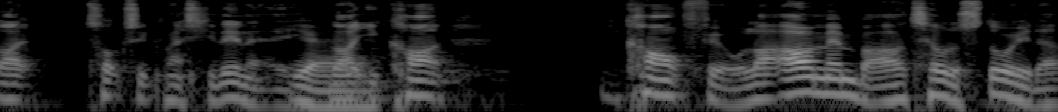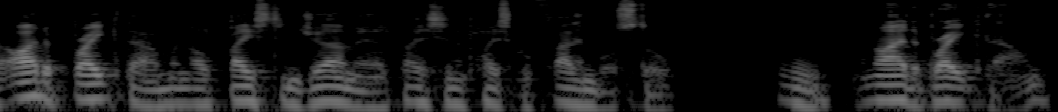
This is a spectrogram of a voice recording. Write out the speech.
Like toxic masculinity. Yeah, Like you can't. You can't feel like I remember. I'll tell the story that I had a breakdown when I was based in Germany. I was based in a place called Fallingbostel, Mm. and I had a breakdown, like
